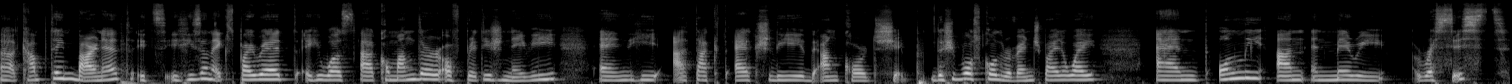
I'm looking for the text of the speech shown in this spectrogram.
uh, Captain Barnett. It's he's an ex-pirate. He was a commander of British Navy, and he attacked actually the anchored ship. The ship was called Revenge, by the way, and only Anne and Mary resist,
